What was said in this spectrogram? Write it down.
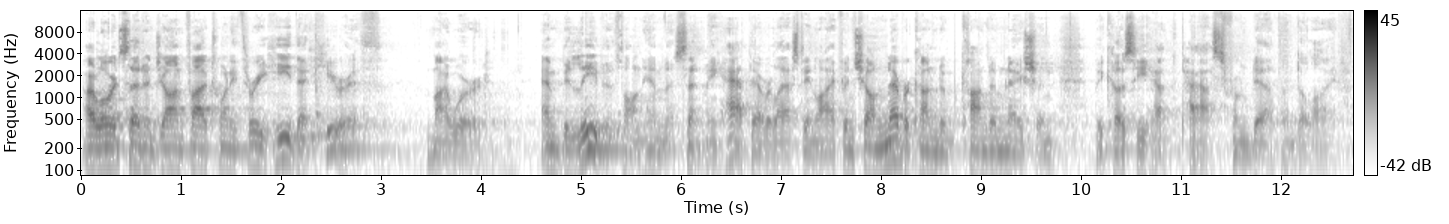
Our Lord said in John 5:23, "He that heareth my word and believeth on him that sent me hath everlasting life and shall never come to condemnation because he hath passed from death unto life."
